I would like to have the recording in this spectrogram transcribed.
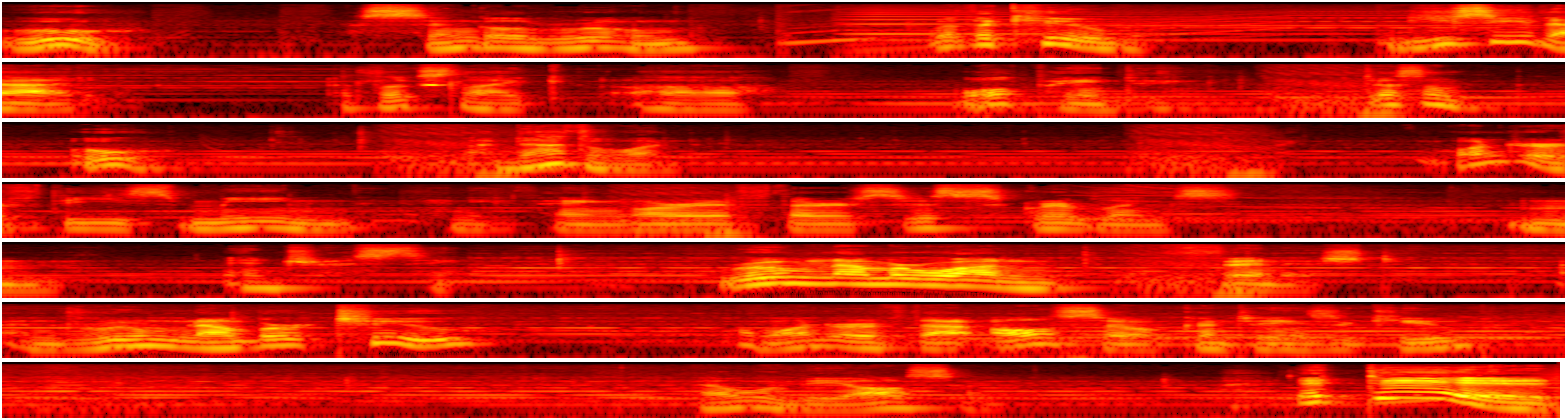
Ooh, a single room with a cube. Do you see that? It looks like a wall painting. It doesn't... Ooh, another one. I wonder if these mean anything or if there's just scribblings. Hmm, interesting. Room number one, finished. And room number two, I wonder if that also contains a cube. That would be awesome. It did!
